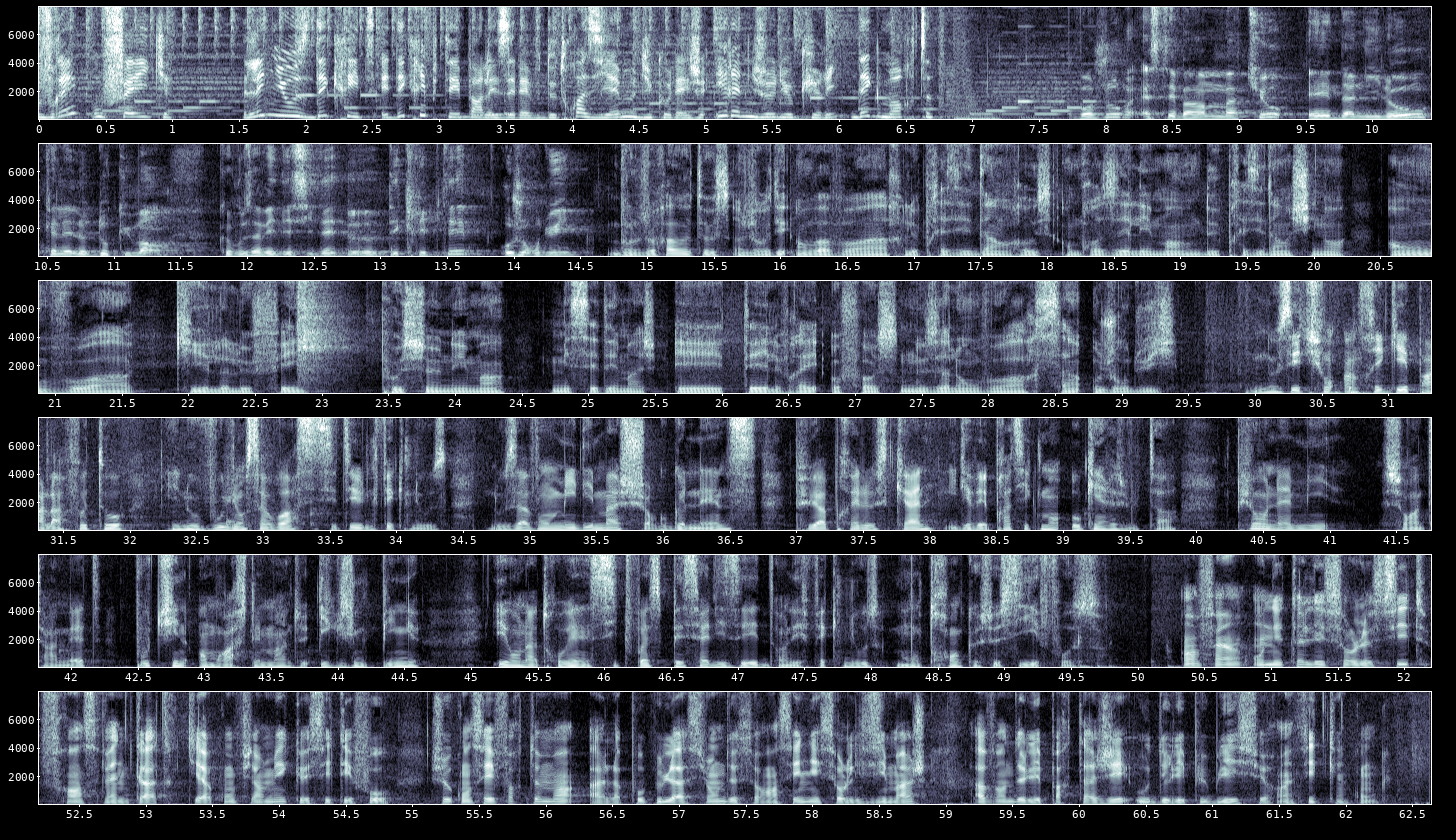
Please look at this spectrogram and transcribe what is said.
Vrai ou fake? Les news décrites et décryptées par les élèves de 3e du collège Irène Joliot-Curie d'Aigues-Mortes. Bonjour Esteban Mathieu et Danilo, quel est le document que vous avez décidé de décrypter aujourd'hui? Bonjour à vous tous, aujourd'hui on va voir le président russe embrasser les mains du président chinois. On voit qu'il le fait passionnément, mais c'est dommage. Est-elle vrai ou fausse? Nous allons voir ça aujourd'hui. Nous étions intrigués par la photo et nous voulions savoir si c'était une fake news. Nous avons mis l'image sur Google Lens, puis après le scan, il n'y avait pratiquement aucun résultat. Puis on a mis sur internet Poutine embrasse les mains de Xi Jinping et on a trouvé un site web spécialisé dans les fake news montrant que ceci est fausse. Enfin, on est allé sur le site France 24 qui a confirmé que c'était faux. Je conseille fortement à la population de se renseigner sur les images avant de les partager ou de les publier sur un site quelconque.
